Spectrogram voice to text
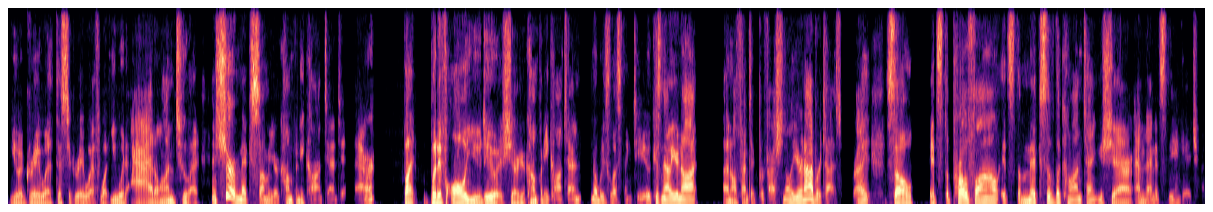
you agree with, disagree with, what you would add on to it. And sure, mix some of your company content in there. But but if all you do is share your company content, nobody's listening to you because now you're not an authentic professional, you're an advertiser, right? So it's the profile, it's the mix of the content you share, and then it's the engagement.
